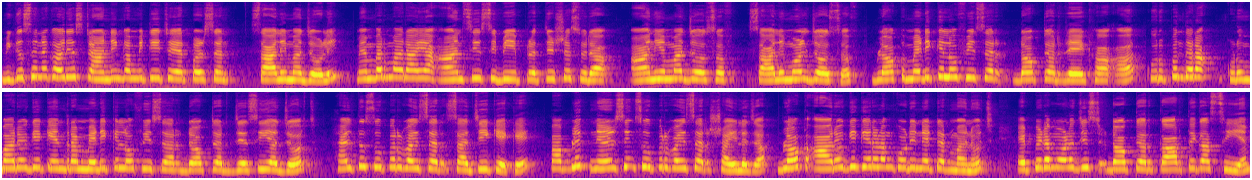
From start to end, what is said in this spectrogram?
വികസനകാര്യ standing committee chairperson Salima Jolly മെമ്പർമാരായ Ancy Sibi Prathyusha Sura Aniyamma Joseph Salimol Joseph block medical officer doctor Rekha R Kuruppanthara കുടുംബാരോഗ്യ കേന്ദ്രം medical officer doctor Jesiya George health supervisor Saji K K public nursing supervisor Shailaja block Arogya Keralam coordinator Manoj epidemiologist doctor Karthika C M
